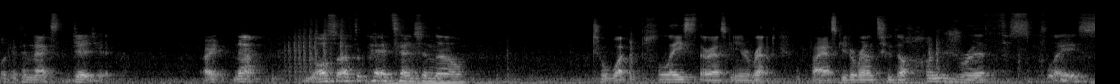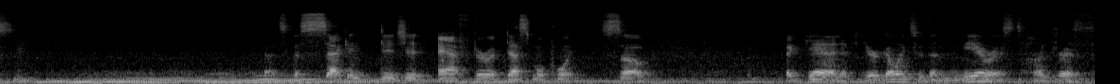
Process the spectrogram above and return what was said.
Look at the next digit. Right? Now, you also have to pay attention though to what place they're asking you to round. If I ask you to round to the hundredths place, that's the second digit after a decimal point. So again, if you're going to the nearest hundredth,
